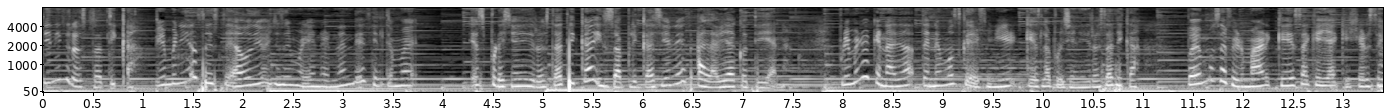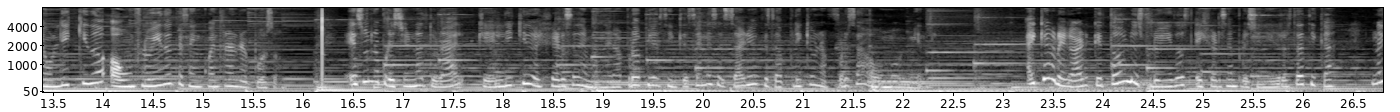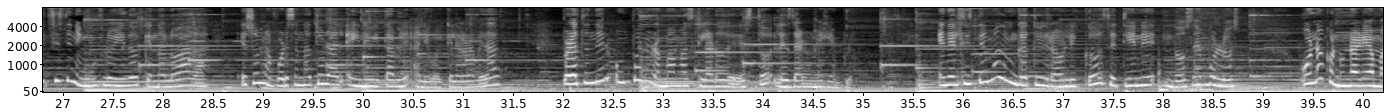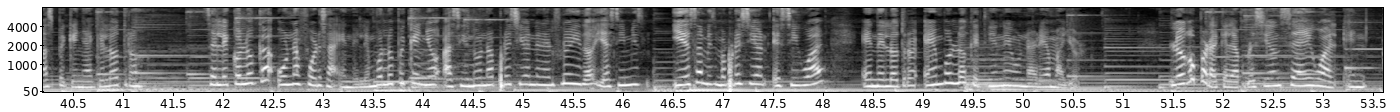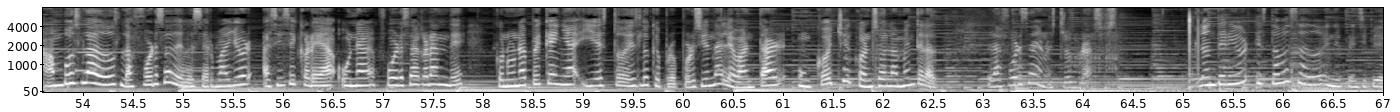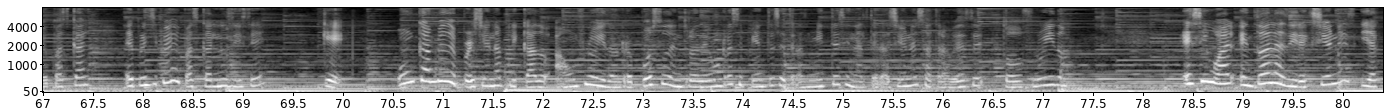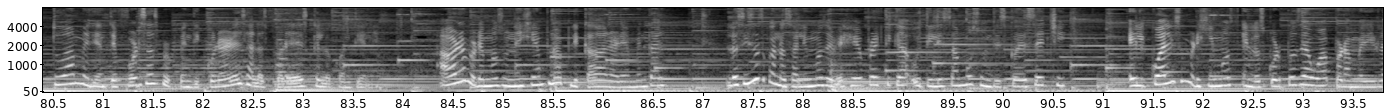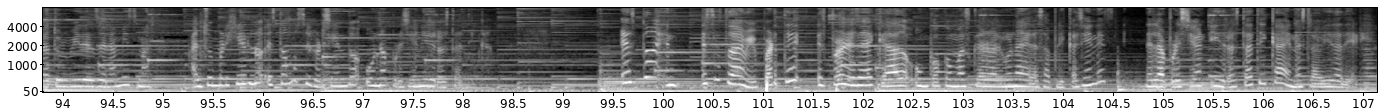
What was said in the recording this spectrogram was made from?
hidrostática. Bienvenidos a este audio, yo soy Mariana Hernández y el tema es presión hidrostática y sus aplicaciones a la vida cotidiana. Primero que nada, tenemos que definir qué es la presión hidrostática. Podemos afirmar que es aquella que ejerce un líquido o un fluido que se encuentra en reposo. Es una presión natural que el líquido ejerce de manera propia sin que sea necesario que se aplique una fuerza o un movimiento. Hay que agregar que todos los fluidos ejercen presión hidrostática. No existe ningún fluido que no lo haga. Es una fuerza natural e inevitable al igual que la gravedad. Para tener un panorama más claro de esto, les daré un ejemplo. En el sistema de un gato hidráulico se tiene dos émbolos, uno con un área más pequeña que el otro. Se le coloca una fuerza en el émbolo pequeño haciendo una presión en el fluido y, y esa misma presión es igual en el otro émbolo que tiene un área mayor. Luego, para que la presión sea igual en ambos lados, la fuerza debe ser mayor, así se crea una fuerza grande con una pequeña y esto es lo que proporciona levantar un coche con solamente la, fuerza de nuestros brazos. Lo anterior está basado en el principio de Pascal. El principio de Pascal nos dice que un cambio de presión aplicado a un fluido en reposo dentro de un recipiente se transmite sin alteraciones a través de todo fluido. Es igual en todas las direcciones y actúa mediante fuerzas perpendiculares a las paredes que lo contienen. Ahora veremos un ejemplo aplicado al área mental. Los ISOs cuando salimos de viaje de práctica utilizamos un disco de Sechi, el cual sumergimos en los cuerpos de agua para medir la turbidez de la misma. Al sumergirlo estamos ejerciendo una presión hidrostática. Esto, esto es todo de mi parte, espero les haya quedado un poco más claro alguna de las aplicaciones de la presión hidrostática en nuestra vida diaria.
